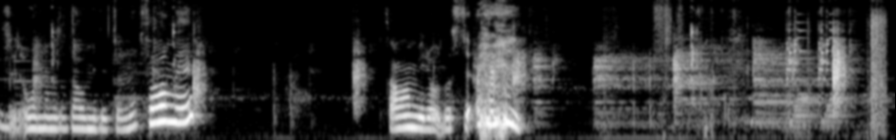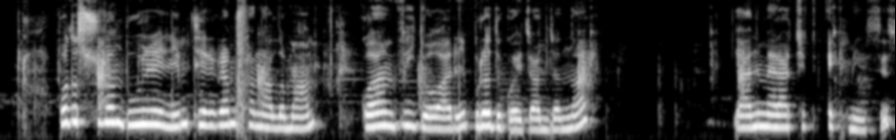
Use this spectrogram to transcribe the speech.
Biz oynamamıza devam edeceğiz. Selam ver. Selam ver odası. Bu da şuradan duyurayım. Telegram kanalıma koyan videoları burada koyacağım canlar. Yani merak et, etmeyin siz.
